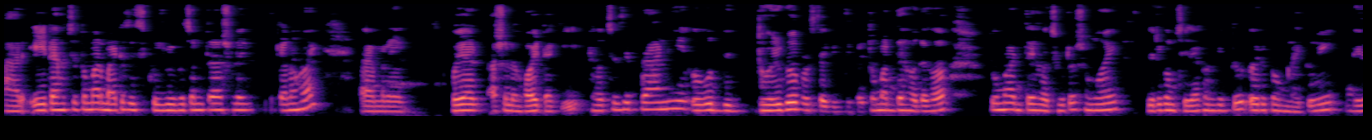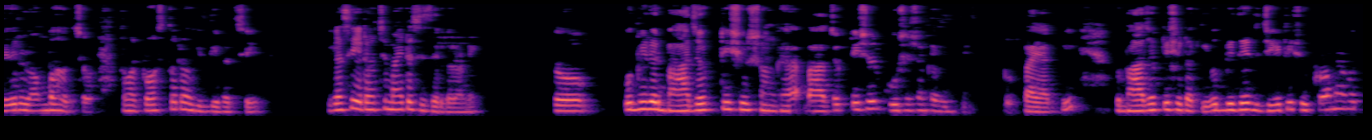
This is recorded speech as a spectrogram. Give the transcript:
আর এটা হচ্ছে তোমার মাইটোসিস কোষ বিভাজনটা আসলে কেন হয়? মানে হয়ে আসলে হয়টা কি? এটা হচ্ছে যে প্রাণী ও উদ্ভিদ দৈর্ঘ্য প্রস্তাব বৃদ্ধি পায়। তোমার দেহ দেখো তোমার দেহ ছোট সময় যেরকম ছিল, এখন কিন্তু ওইরকম নাই। তুমি ধীরে ধীরে লম্বা হচ্ছ, তোমার প্রস্তটাও বৃদ্ধি পাচ্ছে। ঠিক আছে? এটা হচ্ছে মাইটোসিসের কারণে। তো উদ্ভিদের ভাজক টিস্যুর সংখ্যা ভাজক টিস্যুর কোষের সংখ্যা পায় আর কি। তো ভাজক টিস্যুটা কি? উদ্ভিদের যে টিস্যু ক্রমাগত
